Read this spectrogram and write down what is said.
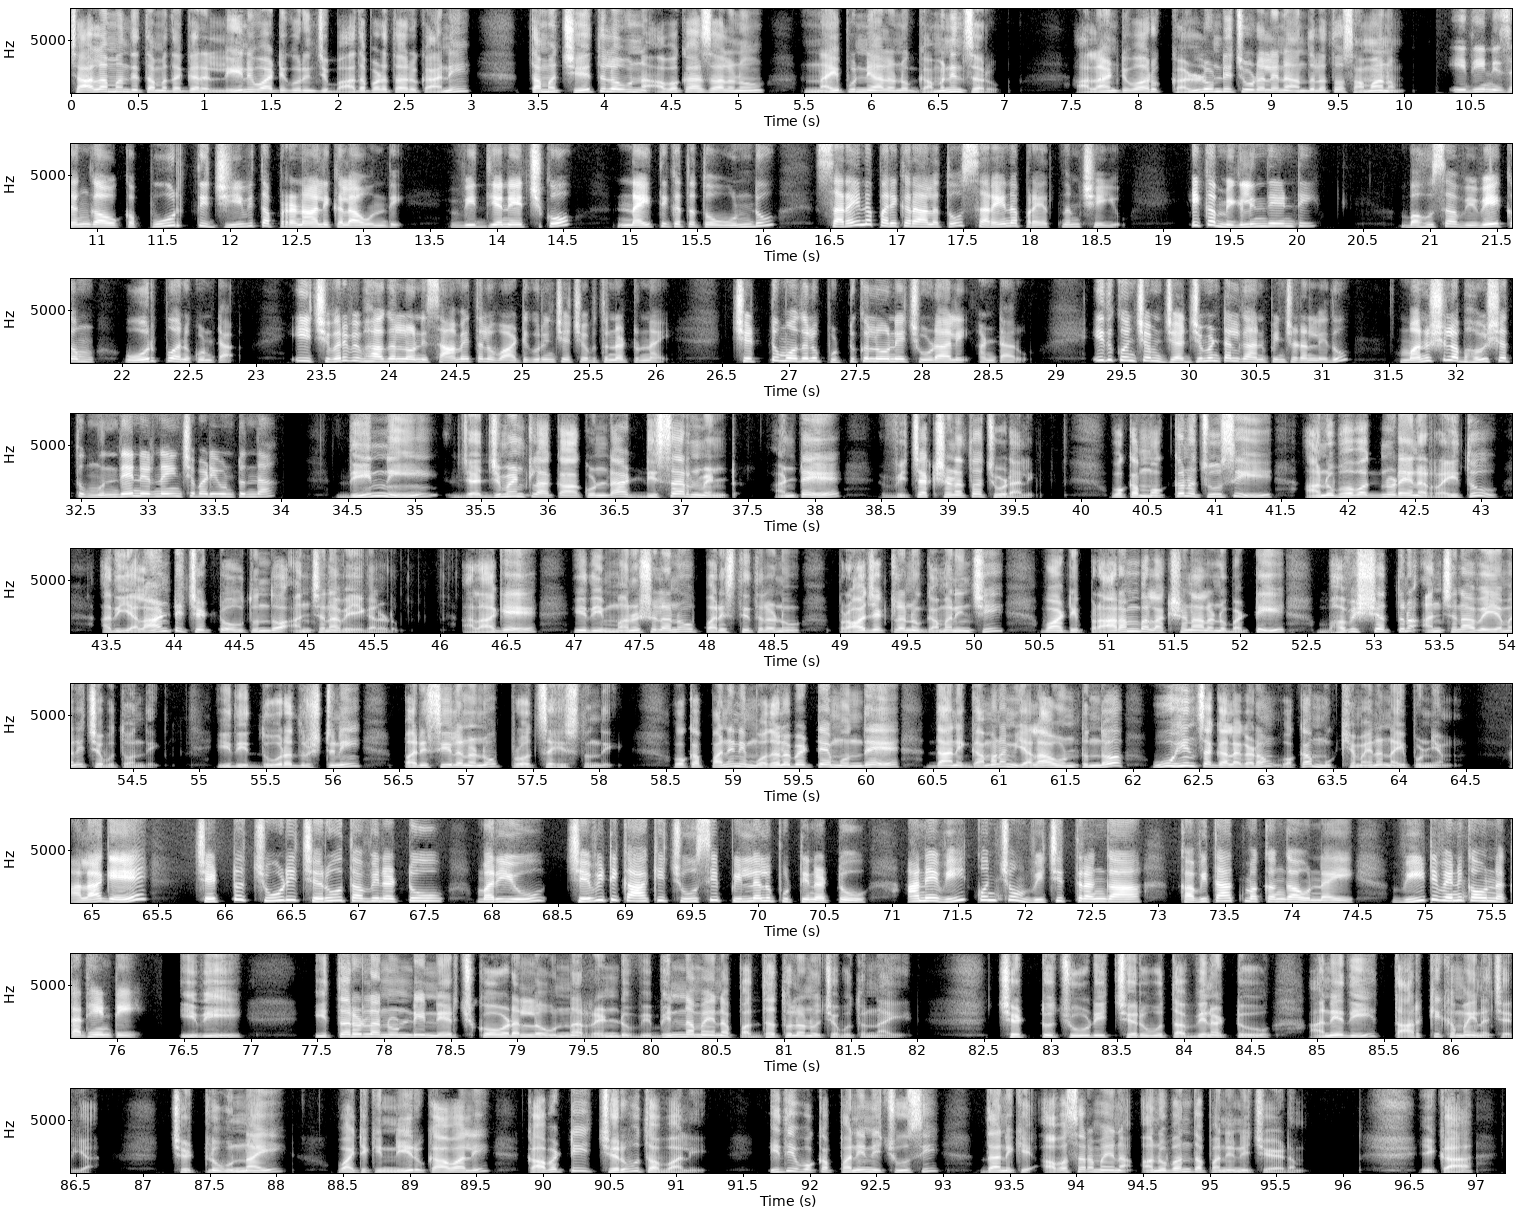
చాలామంది తమ దగ్గర లేని వాటి గురించి బాధపడతారు కానీ తమ చేతిలో ఉన్న అవకాశాలను నైపుణ్యాలను గమనించరు. అలాంటివారు కళ్ళుండి చూడలేని అందులతో సమానం. ఇది నిజంగా ఒక పూర్తి జీవిత ప్రణాళికలా ఉంది. విద్య నేర్చుకో నైతికతతో ఉండు సరైన పరికరాలతో సరైన ప్రయత్నం చెయ్యు ఇక మిగిలిందేంటి? బహుశా వివేకం ఓర్పు అనుకుంటా. ఈ చివరి విభాగంలోని సామెతలు వాటి గురించే చెబుతున్నట్టున్నాయి. చెట్టు మొదలు పుట్టుకలోనే చూడాలి అంటారు. ఇది కొంచెం జడ్జిమెంటల్గా అనిపించడం లేదు. మనుషుల భవిష్యత్తు ముందే నిర్ణయించబడి ఉంటుందా? దీన్ని జడ్జిమెంట్లా కాకుండా డిసర్న్మెంట్ అంటే విచక్షణతో చూడాలి. ఒక మొక్కను చూసి అనుభవజ్ఞుడైన రైతు అది ఎలాంటి చెట్టు అవుతుందో అంచనా వేయగలడు. అలాగే ఇది మనుషులను పరిస్థితులను ప్రాజెక్టులను గమనించి వాటి ప్రారంభ లక్షణాలను బట్టి భవిష్యత్తును అంచనా వేయమని చెబుతోంది. ఇది దూరదృష్టిని పరిశీలనను ప్రోత్సహిస్తుంది. ఒక పనిని మొదలుపెట్టే ముందే దాని గమనం ఎలా ఉంటుందో ఊహించగలగడం ఒక ముఖ్యమైన నైపుణ్యం. అలాగే చెట్టు చూడి చెరువు తవ్వినట్టు మరియు చెవిటి కాకి చూసి పిల్లలు పుట్టినట్టు అనేవి కొంచెం విచిత్రంగా కవితాత్మకంగా ఉన్నాయి. వీటి వెనుక ఉన్న కథేంటి? ఇవి ఇతరుల నుండి నేర్చుకోవడంలో ఉన్న రెండు విభిన్నమైన పద్ధతులను చెబుతున్నాయి. చెట్టు చూడి చెరువు తవ్వినట్టు అనేది తార్కికమైన చర్య. చెట్లు ఉన్నాయి వాటికి నీరు కావాలి కాబట్టి చెరువు తవ్వాలి. ఇది ఒక పనిని చూసి దానికి అవసరమైన అనుబంధ పనిని చేయడం. ఇక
